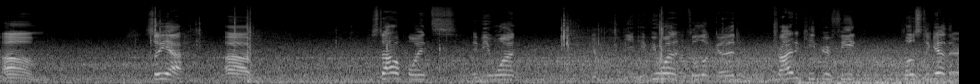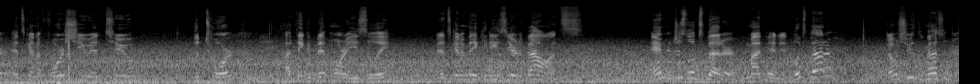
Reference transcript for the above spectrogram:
Um, so yeah, uh, style points. If you want, if you want it to look good, try to keep your feet close together. It's going to force you into the torque, I think, a bit more easily, and it's going to make it easier to balance. And it just looks better, in my opinion. Looks better. Don't shoot the messenger.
